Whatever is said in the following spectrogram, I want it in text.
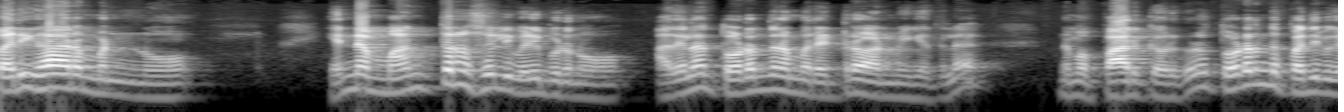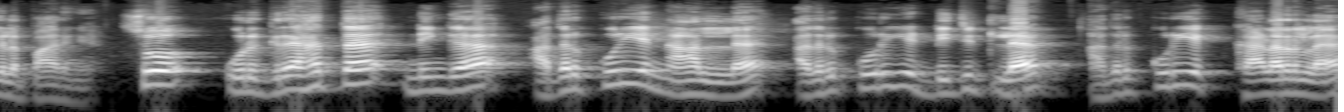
பரிகாரம் பண்ணணும்? என்ன மந்திரம் சொல்லி வழிபடணும் அதெல்லாம் தொடர்ந்து நம்ம ரெட்ரோ ஆன்மீகத்தில் நம்ம பார்க்க இருக்கிறோம். தொடர்ந்து பதிவுகளை பாருங்கள் ஸோ ஒரு கிரகத்தை நீங்கள் அதற்குரிய நாளில் அதற்குரிய டிஜிட்டில் அதற்குரிய கலரில்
